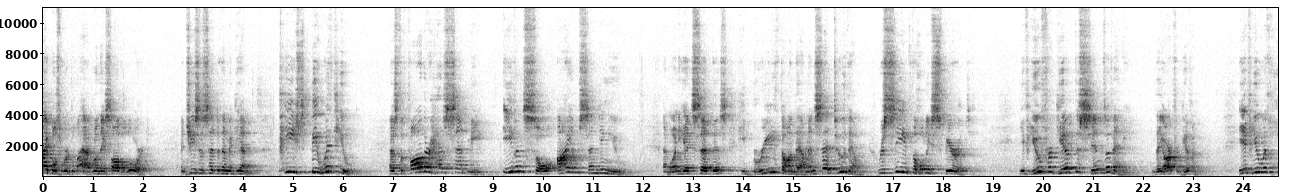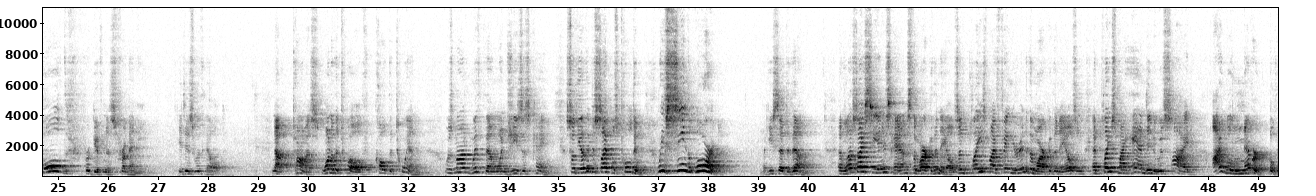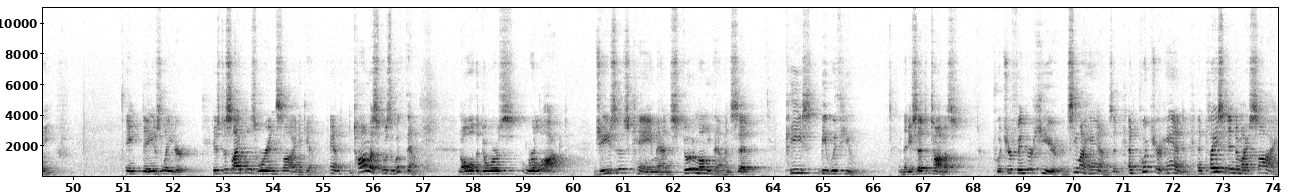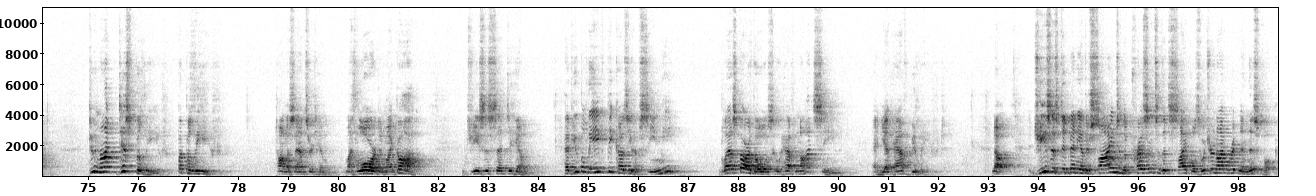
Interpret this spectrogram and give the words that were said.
Disciples were glad when they saw the Lord. And Jesus said to them again, Peace be with you. As the Father has sent me, even so I am sending you. And when he had said this, he breathed on them and said to them, Receive the Holy Spirit. If you forgive the sins of any, they are forgiven. If you withhold forgiveness from any, it is withheld. Now, Thomas, one of the twelve, called the twin, was not with them when Jesus came. So the other disciples told him, We've seen the Lord. But he said to them, Unless I see in his hands the mark of the nails, and place my finger into the mark of the nails, and, and place my hand into his side, I will never believe. Eight days later, his disciples were inside again, and Thomas was with them. And although the doors were locked, Jesus came and stood among them and said, Peace be with you. And then he said to Thomas, Put your finger here and see my hands, and, and put your hand and, and place it into my side. Do not disbelieve, but believe. Thomas answered him, My Lord and my God. Jesus said to him, Have you believed because you have seen me? Blessed are those who have not seen and yet have believed. Now, Jesus did many other signs in the presence of the disciples, which are not written in this book,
